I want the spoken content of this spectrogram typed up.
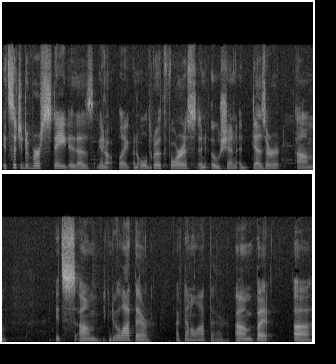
it's such a diverse state. It has you know like an old growth forest, an ocean, a desert. Um, it's um, you can do a lot there. I've done a lot there, um, but uh,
